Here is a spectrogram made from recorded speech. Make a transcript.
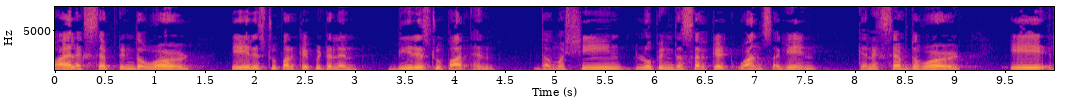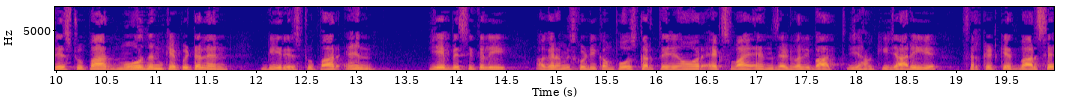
while accepting the word a raise to power capital N b raise to power N the machine looping the circuit once again can accept the word a raise to power more than capital N b raise to power N یہ بیسیکلی اگر ہم اس کو ڈیکمپوز کرتے ہیں اور ایکس وائی این زیڈ والی بات یہاں کی جا رہی ہے سرکٹ کے اعتبار سے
